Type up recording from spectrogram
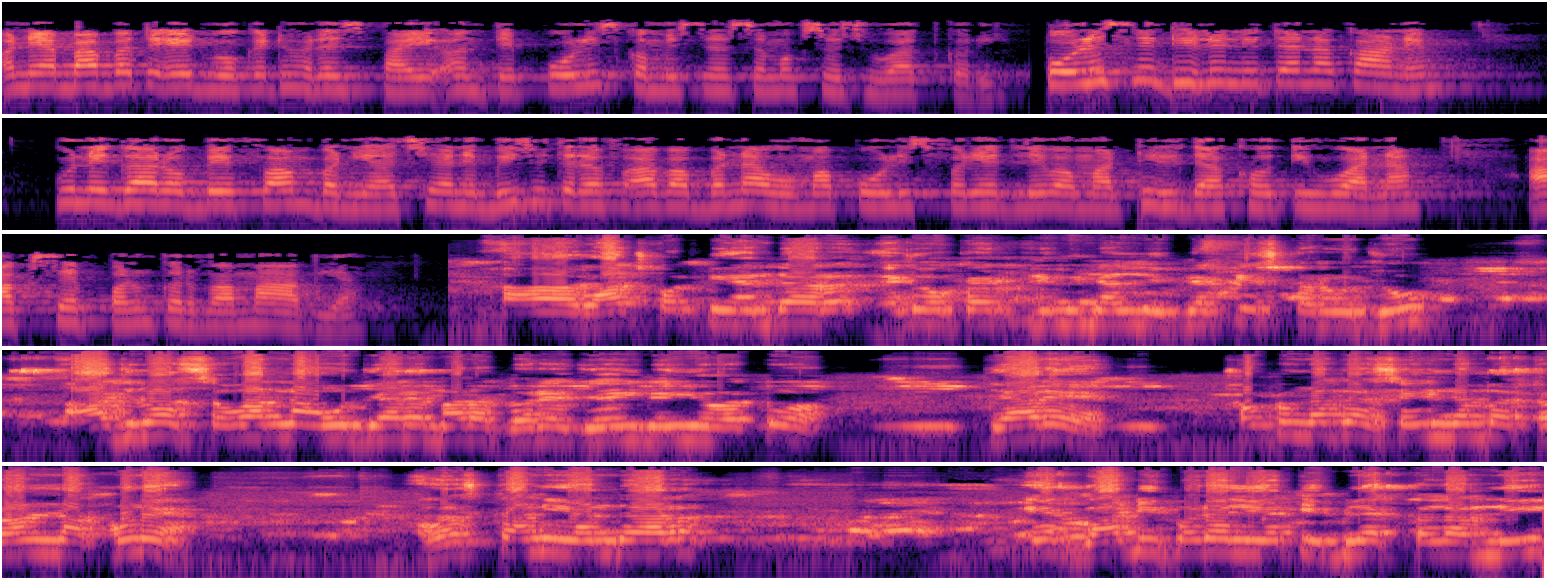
અને આ બાબતે એડવોકેટ હરેશભાઈ અંતે પોલીસ કમિશનર સમક્ષ રજૂઆત કરી. પોલીસની ઢીલી નીતિના કારણે ગુનેગારો બેફામ બન્યા છે અને બીજી તરફ આવા બનાવોમાં પોલીસ ફરિયાદ લેવામાં ઢીલ દાખવતી હોવાના આક્ષેપ પણ કરવામાં આવ્યા. રાજકોટની અંદર એડવોકેટ ક્રિમિનલની પ્રેક્ટિસ કરું છું. આજરોજ સવારના હું જ્યારે મારા ઘરે જઈ રહ્યો હતો, ત્યારે છોટુનગર શેરી નંબર ત્રણના ખૂણે રસ્તાની અંદર એક ગાડી પડેલી હતી બ્લેક કલરની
